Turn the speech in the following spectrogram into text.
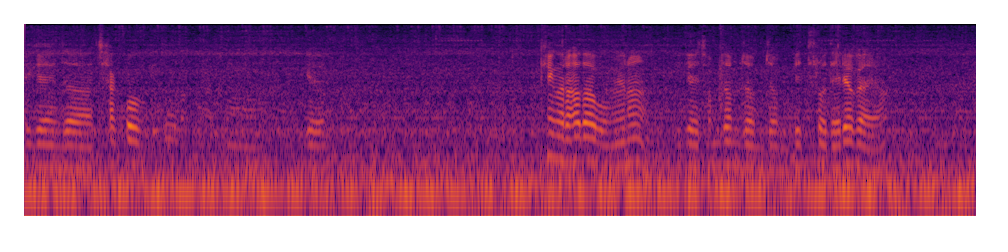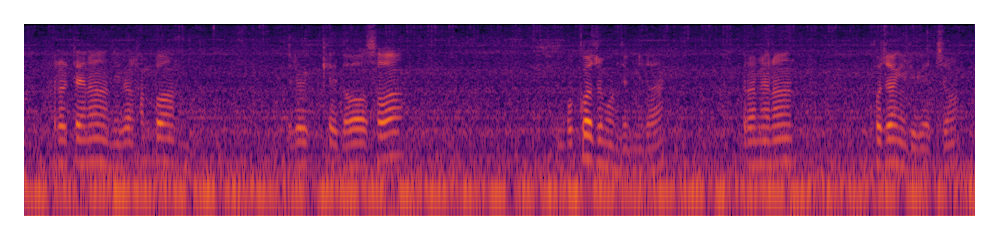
이게 이제 자꾸 어, 이게 쿠킹을 하다 보면은 이게 점점 점점 밑으로 내려가요. 그럴 때는 이걸 한번 이렇게 넣어서 묶어주면 됩니다. 그러면은 고정이 되겠죠.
